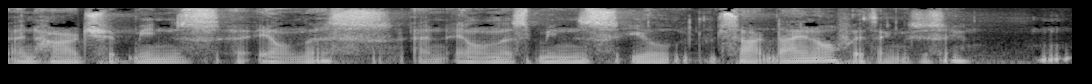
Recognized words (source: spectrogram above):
and hardship means illness, and illness means you'll start dying off with things, you see. Hmm?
